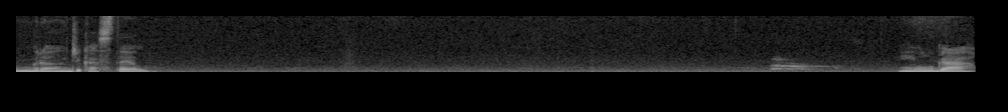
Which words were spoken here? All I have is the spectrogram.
um grande castelo. Em um lugar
